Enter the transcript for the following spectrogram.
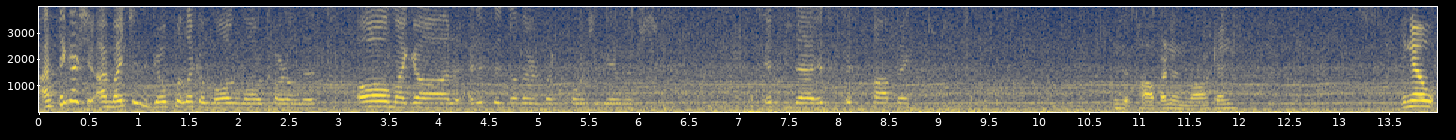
I think I should. I might just go put like a long log cart on this. Oh my god! I just did another like bunch of damage. It's dead. It's it's popping. Is it popping and locking? You know,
